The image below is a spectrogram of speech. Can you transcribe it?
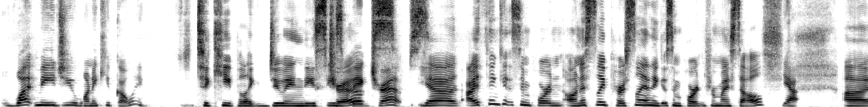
what made you want to keep going? To keep like doing these, These trips. big trips. Yeah. I think it's important. Honestly, personally, I think it's important for myself. Yeah. Uh,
